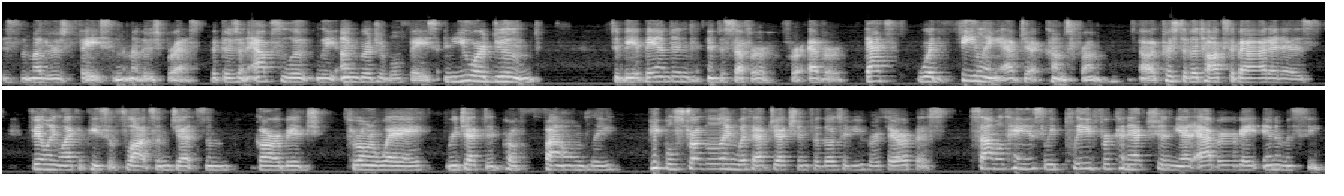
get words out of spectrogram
is the mother's face and the mother's breast but there's an absolutely unbridgeable face and you are doomed to be abandoned and to suffer forever. That's where the feeling abject comes from. Uh, Kristeva talks about it as feeling like a piece of flotsam jetsam garbage thrown away rejected profoundly. People struggling with abjection for those of you who are therapists simultaneously plead for connection yet abrogate intimacy.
